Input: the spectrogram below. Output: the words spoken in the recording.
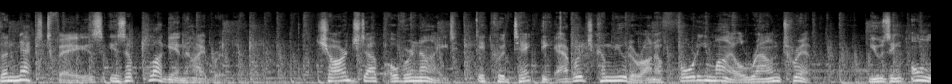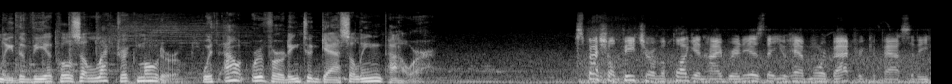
The next phase is a plug-in hybrid. Charged up overnight, it could take the average commuter on a 40-mile round trip using only the vehicle's electric motor without reverting to gasoline power. Special feature of a plug-in hybrid is that you have more battery capacity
